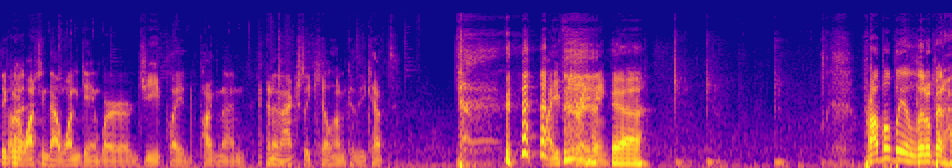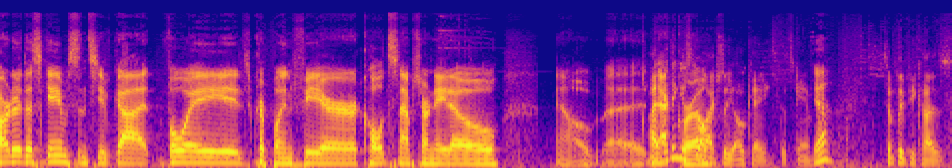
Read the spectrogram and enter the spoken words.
I think we were watching that one game where G played Pugna and couldn't actually kill him because he kept life draining. Yeah. Probably a little bit harder this game since you've got Void, Crippling Fear, Cold Snap Tornado, you know, uh, I, I think it's still actually okay this game. Yeah. Simply because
